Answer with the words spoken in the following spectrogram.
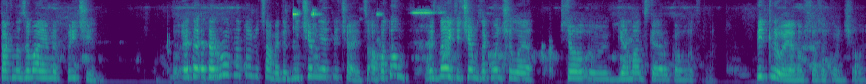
так называемых причин это, это ровно то же самое, это ничем не отличается. А потом, вы знаете, чем закончило все э, германское руководство? Петлей оно все закончило.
